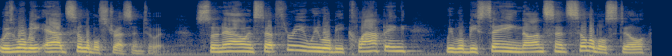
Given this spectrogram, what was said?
is where we add syllable stress into it. So now in step three, we will be clapping, we will be saying nonsense syllables still,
